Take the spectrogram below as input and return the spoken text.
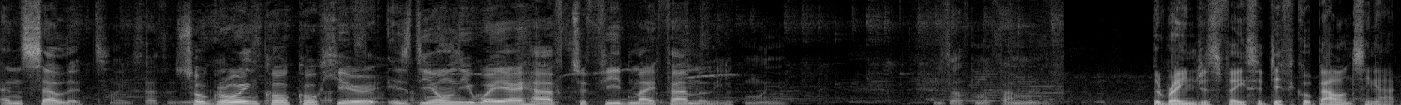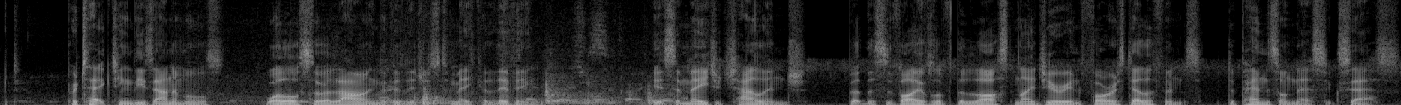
and sell it. So growing cocoa here is the only way I have to feed my family. The rangers face a difficult balancing act, protecting these animals while also allowing the villagers to make a living. It's a major challenge, but the survival of the last Nigerian forest elephants depends on their success.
